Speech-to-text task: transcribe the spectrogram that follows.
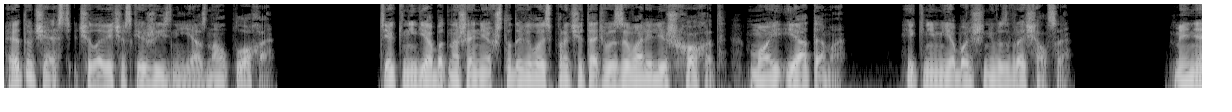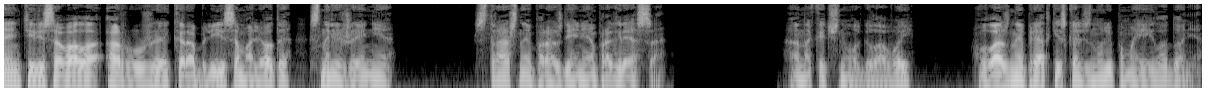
Эту часть человеческой жизни я знал плохо. Те книги об отношениях, что довелось прочитать, вызывали лишь хохот, мой и Атема. И к ним я больше не возвращался. Меня интересовало оружие, корабли, самолеты, снаряжение. Страшное порождение прогресса. Она качнула головой, влажные прятки скользнули по моей ладони.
